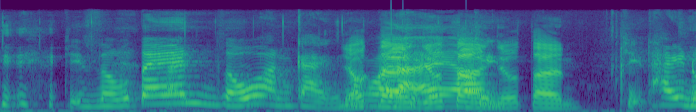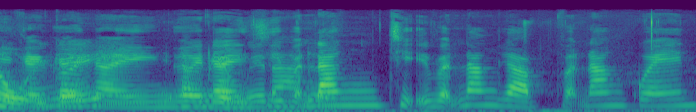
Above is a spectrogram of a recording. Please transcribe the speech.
chị giấu tên giấu hoàn cảnh giấu tên giấu tên giấu tên chị thay đổi cái, cái người này người này chị vẫn được. đang chị vẫn đang gặp vẫn đang quen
